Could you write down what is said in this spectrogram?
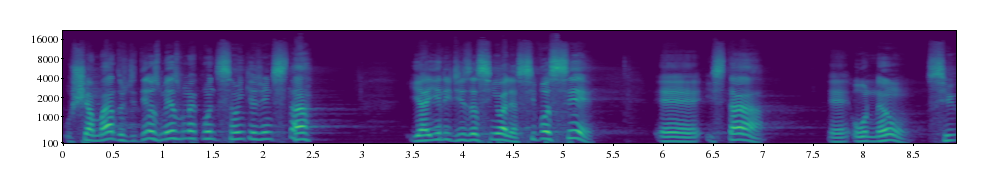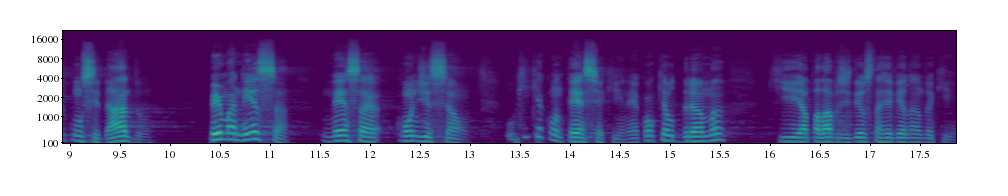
o chamado de Deus mesmo na condição em que a gente está. E aí ele diz assim: olha, se você é, está é, ou não circuncidado, permaneça nessa condição. O que, que acontece aqui? Né? Qual que é o drama que a palavra de Deus está revelando aqui?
